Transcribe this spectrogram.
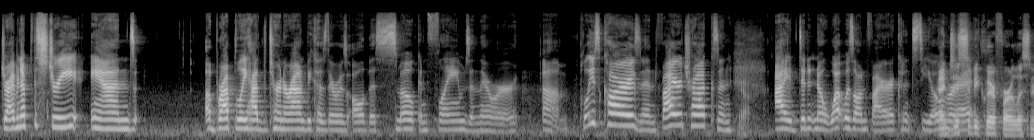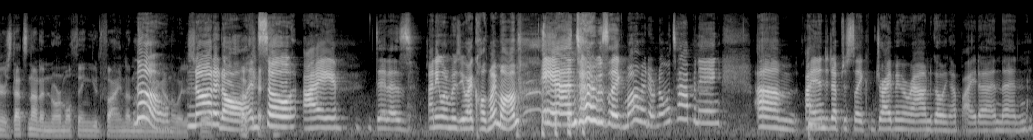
driving up the street and abruptly had to turn around because there was all this smoke and flames and there were um, police cars and fire trucks and Yeah. I didn't know what was on fire. I couldn't see over and just it. to be clear for our listeners that's not a normal thing you'd find on the morning on the way to school not at all. And so I did as anyone would do. I called my mom and I was like, Mom, I don't know what's happening. Um, I ended up just like driving around, going up Ida, and then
